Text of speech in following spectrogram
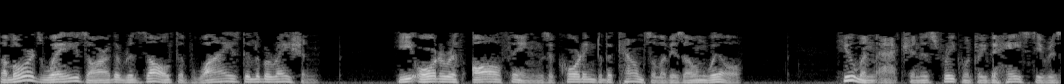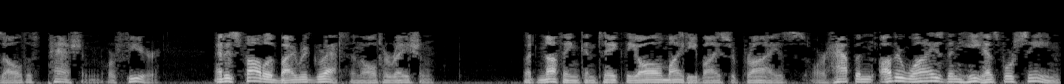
The Lord's ways are the result of wise deliberation. He ordereth all things according to the counsel of his own will. Human action is frequently the hasty result of passion or fear, and is followed by regret and alteration. But nothing can take the Almighty by surprise, or happen otherwise than He has foreseen.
